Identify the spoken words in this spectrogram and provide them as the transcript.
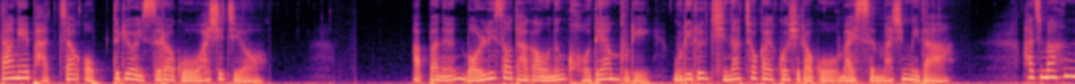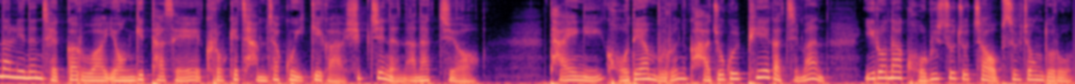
땅에 바짝 엎드려 있으라고 하시지요. 아빠는 멀리서 다가오는 거대한 불이 우리를 지나쳐 갈 것이라고 말씀하십니다. 하지만 흩날리는 잿가루와 연기 탓에 그렇게 잠자코 있기가 쉽지는 않았지요. 다행히 거대한 물은 가족을 피해갔지만 일어나 걸을 수조차 없을 정도로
